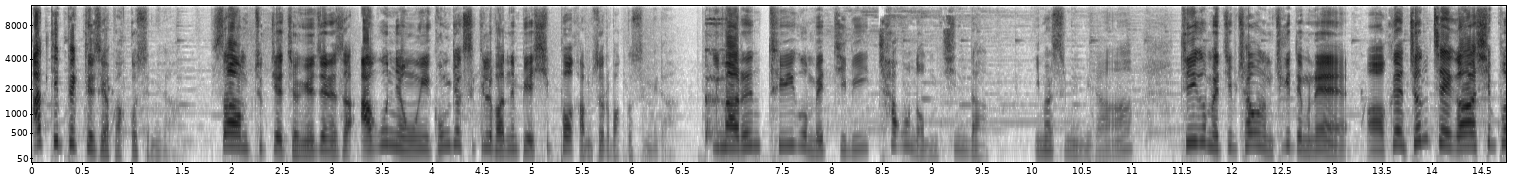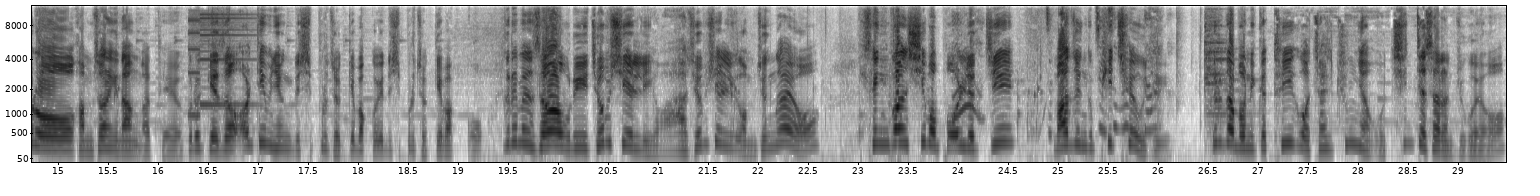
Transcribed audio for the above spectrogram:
artifact를 제가 바꿨습니다. 싸움 축제 정예전에서 아군 영웅이 공격 스킬을 받는 피해 10% 감소로 바꿨습니다. 이 말은 트위고 맷집이 차고 넘친다 이 말씀입니다. 트위고 맷집이 차고 넘치기 때문에 어, 그냥 전체가 10% 감소하는 게 나은 것 같아요. 그렇게 해서 얼티밋 형도 10% 적게 받고 얘도 10% 적게 받고. 그러면서 우리 접시 엘리 와 접시 엘리가 엄청나요. 생관 15% 올렸지? 맞은 그 피 채우지. 그러다 보니까 트위거가 잘 죽냐고 진짜 잘 안 죽어요.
